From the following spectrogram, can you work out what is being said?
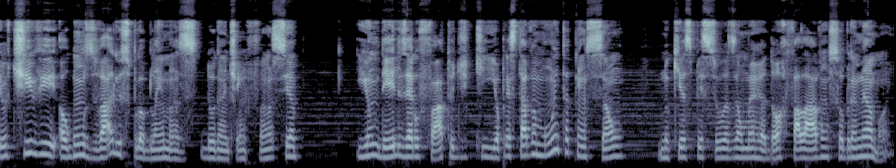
Eu tive alguns vários problemas durante a infância e um deles era o fato de que eu prestava muita atenção no que as pessoas ao meu redor falavam sobre a minha mãe.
